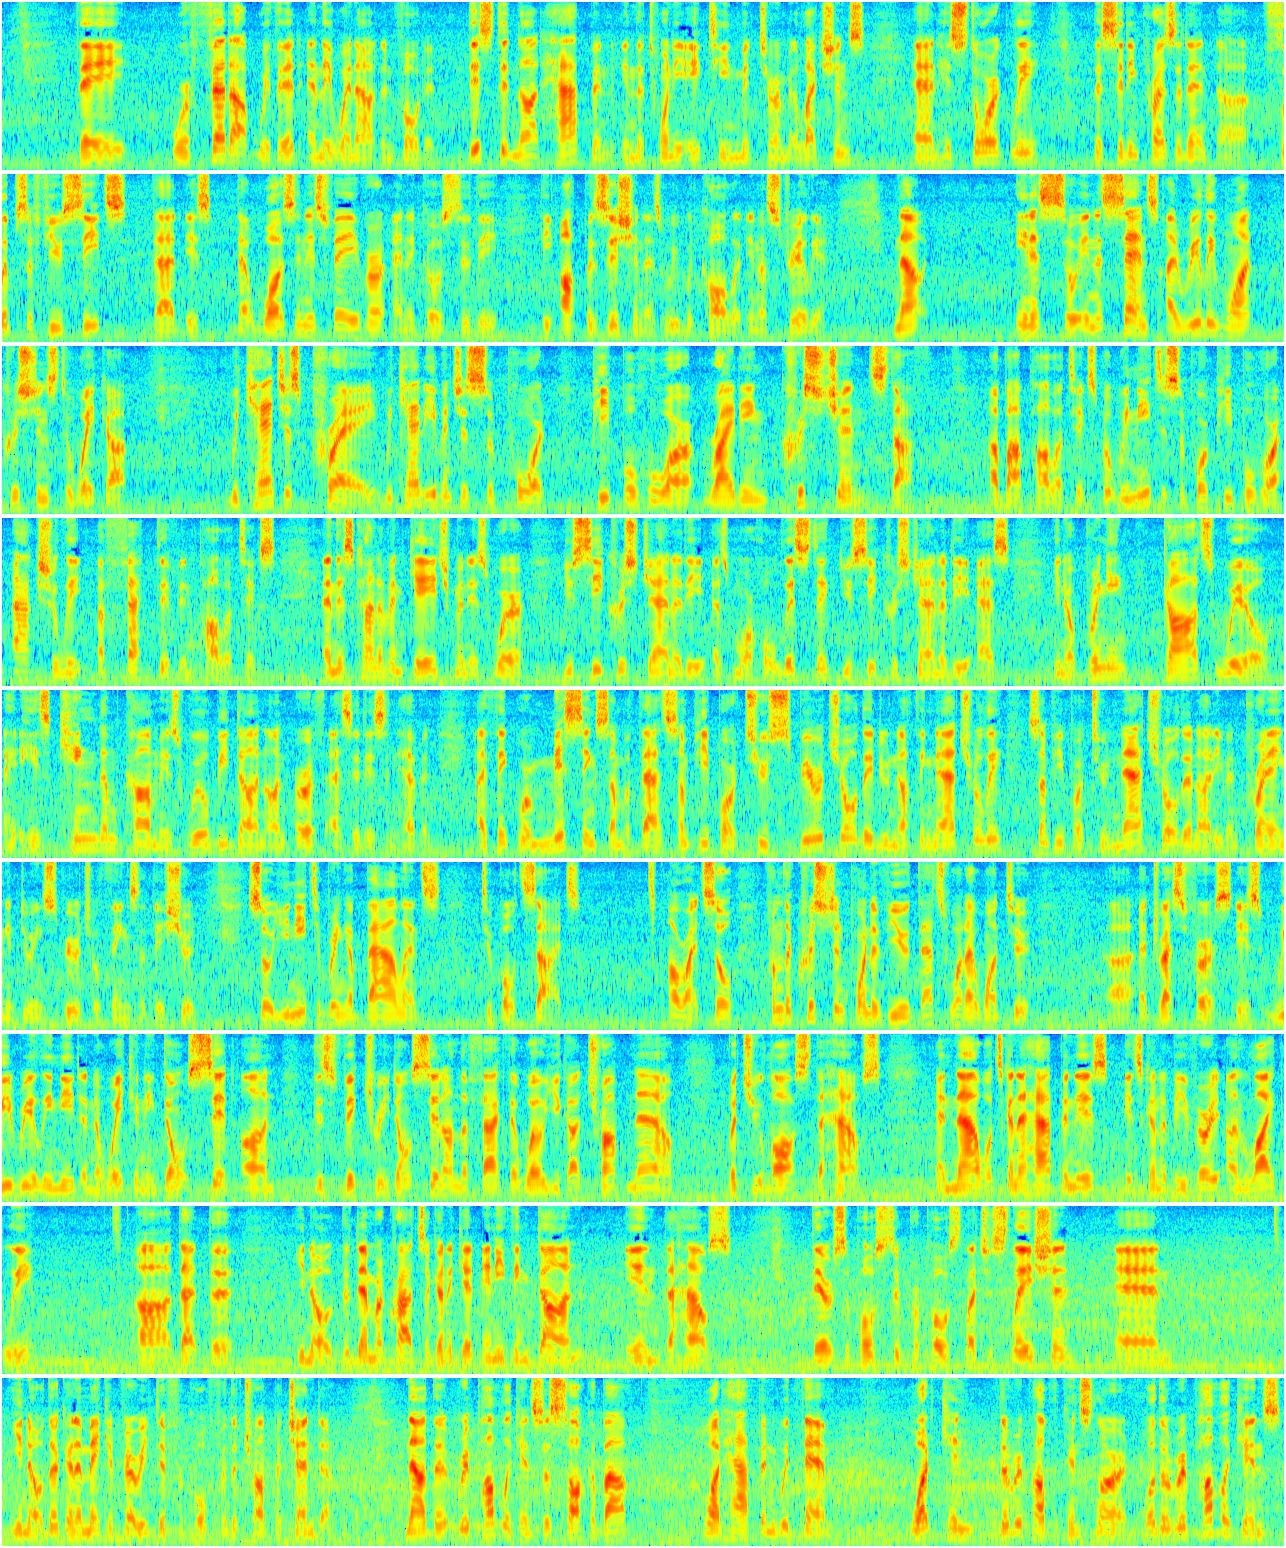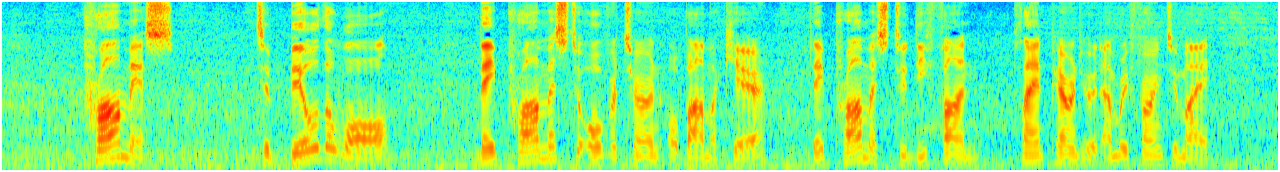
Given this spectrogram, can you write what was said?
They were fed up with it and they went out and voted. This did not happen in the 2018 midterm elections and historically the sitting president uh, flips a few seats that is that was in his favor and it goes to the the opposition as we would call it in Australia. Now in a, so in a sense I really want Christians to wake up. We can't just pray, we can't even just support people who are writing Christian stuff about politics, but we need to support people who are actually effective in politics. And this kind of engagement is where you see Christianity as more holistic, you see Christianity as, you know, bringing God's will, His kingdom come, His will be done on earth as it is in heaven. I think we're missing some of that. Some people are too spiritual, they do nothing naturally. Some people are too natural, they're not even praying and doing spiritual things that they should. So you need to bring a balance to both sides. All right, so from the Christian point of view, that's what I want to uh, address first is we really need an awakening. Don't sit on this victory. Don't sit on the fact that, well, you got Trump now, but you lost the House. And now what's going to happen is it's going to be very unlikely uh, that the, you know, the Democrats are going to get anything done in the House. They're supposed to propose legislation and you know, they're going to make it very difficult for the Trump agenda. Now, the Republicans, let's talk about what happened with them what can the Republicans learn? Well, the Republicans promise to build a wall. They promise to overturn Obamacare. They promise to defund Planned Parenthood. I'm referring to my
